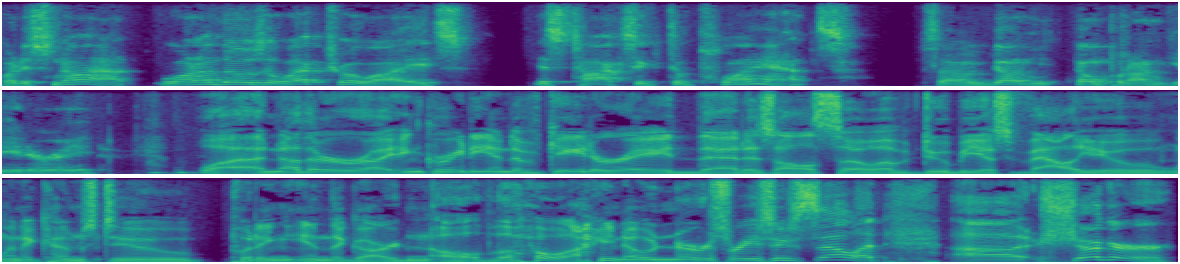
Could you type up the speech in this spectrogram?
But it's not. One of those electrolytes is toxic to plants. So don't don't put on Gatorade. Well, another uh, ingredient of Gatorade that is also of dubious value when it comes to putting in the garden, although I know nurseries who sell it, uh, sugar.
